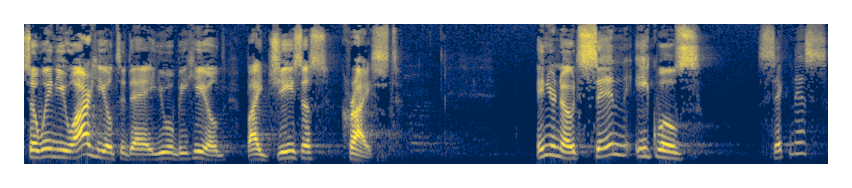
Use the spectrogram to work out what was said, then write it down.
So when you are healed today, you will be healed by Jesus Christ. In your notes, sin equals sickness.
